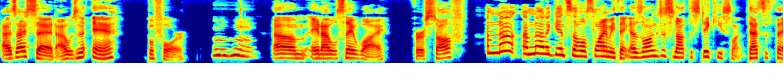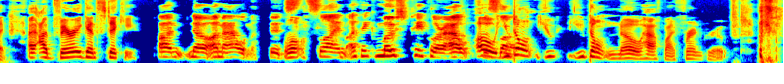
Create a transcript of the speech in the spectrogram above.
as I said, I was an eh before. Mm-hmm. Um, and I will say why. First off, I'm not I'm not against the whole slimy thing, as long as it's not the sticky slime. That's the thing. I, I'm very against sticky. I'm no, I'm out. It's Well- slime. I think most people are out. for Oh, slime. you don't you you don't know half my friend group.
